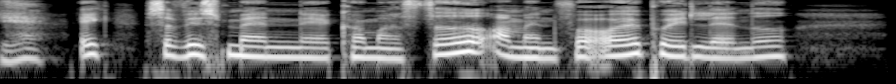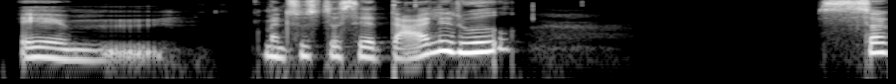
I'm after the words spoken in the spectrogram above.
Ja, Ikke? Så hvis man øh, kommer afsted, og man får øje på et eller andet, øhm, man synes, der ser dejligt ud, så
